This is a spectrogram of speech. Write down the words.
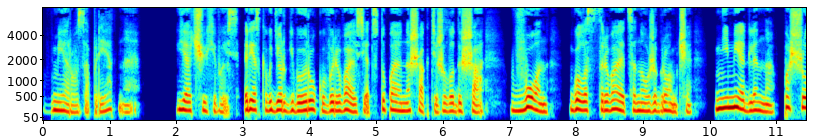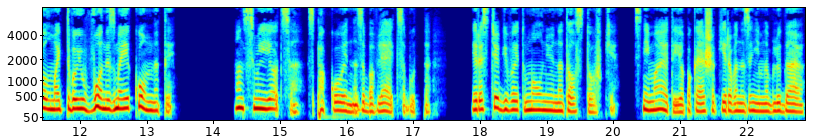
в меру запретная. Я очухиваюсь, резко выдергиваю руку, вырываюсь и отступаю на шаг, тяжело дыша. «Вон!» — голос срывается, но уже громче. «Немедленно! Пошел, мать твою, вон из моей комнаты!» Он смеется, спокойно, забавляется будто, и расстегивает молнию на толстовке. Снимает ее, пока я шокированно за ним наблюдаю.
